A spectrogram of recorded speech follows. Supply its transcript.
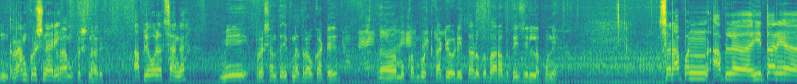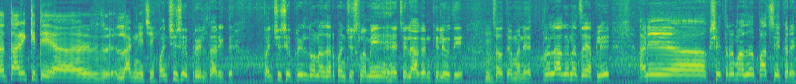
रामकृष्ण हरी. रामकृष्ण हरी. आपली ओळख सांगा. मी प्रशांत एकनाथराव काटे मुक्काम पोस्ट काटेवाडी तालुका बारामती जिल्हा पुणे. सर आपण आपलं ही तारीख तारीख किती अ, लागणीची? पंचवीस एप्रिल तारीख आहे. पंचवीस एप्रिल दोन हजार पंचवीसला मी ह्याची लागण केली होती चौथ्या महिन्यात. तर लागणच आहे आपली. आणि अं, क्षेत्र माझं पाच एकर आहे.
